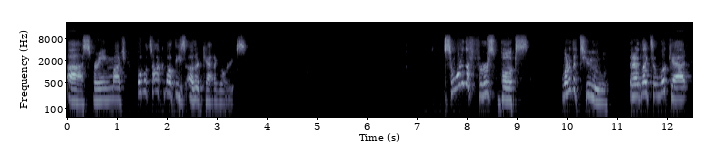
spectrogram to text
uh, spraying much, but we'll talk about these other categories. so one of the first books, one of the two that I'd like to look at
